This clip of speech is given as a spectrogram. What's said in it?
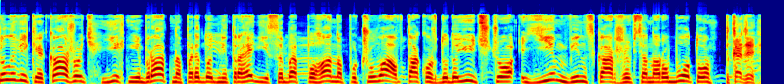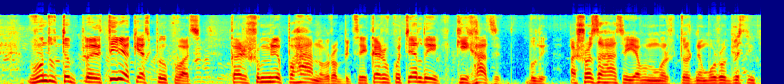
Чоловіки кажуть, їхній брат напередодні трагедії себе погано почував. Також додають, що їм він скаржився на роботу. Каже, воно то тим, як я спілкувався, каже, що мені погано робиться. І каже, в котелі які гази були. А що за гази, я вам можу, теж не можу об'яснити.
